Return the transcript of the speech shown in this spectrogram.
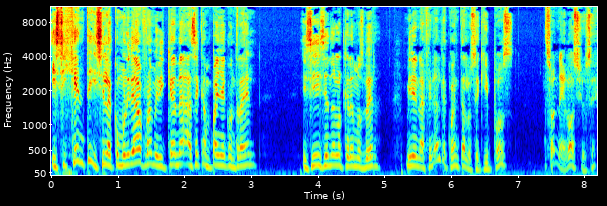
¿Y si gente, y si la comunidad afroamericana hace campaña contra él? ¿Y si dice no lo queremos ver? Miren, a final de cuentas los equipos son negocios, ¿eh?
